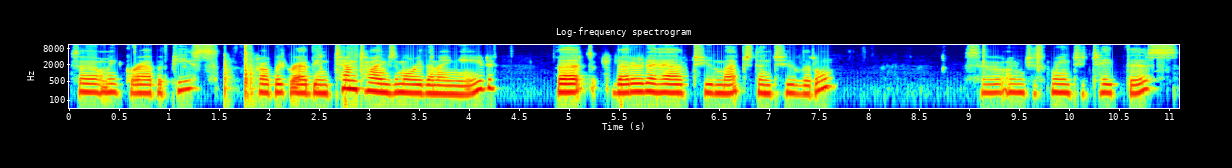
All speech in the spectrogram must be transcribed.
So let me grab a piece, probably grabbing 10 times more than I need, but better to have too much than too little. So I'm just going to tape this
